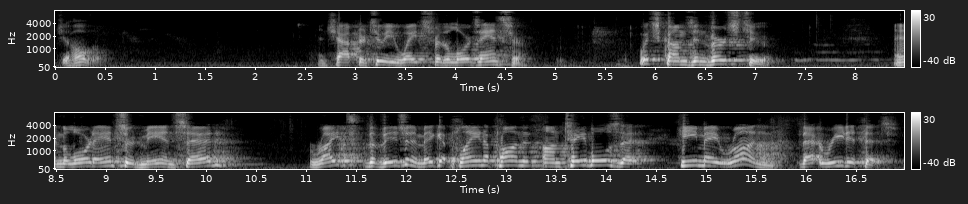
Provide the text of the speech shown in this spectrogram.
Jehovah? In chapter 2, he waits for the Lord's answer which comes in verse 2. And the Lord answered me and said, Write the vision and make it plain upon the, on tables that he may run that readeth it.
